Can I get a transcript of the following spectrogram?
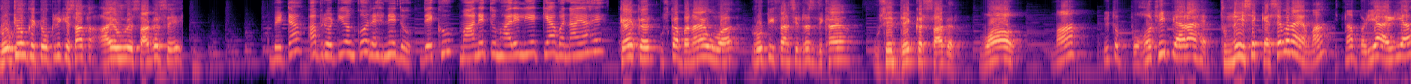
रोटियों की टोकरी के साथ आए हुए सागर से बेटा अब रोटियों को रहने दो। देखो माँ ने तुम्हारे लिए क्या बनाया है? कहकर उसका बनाया हुआ रोटी फैंसी ड्रेस दिखाया। उसे देखकर सागर वाह माँ ये तो बहुत ही प्यारा है। तुमने इसे कैसे बनाया माँ? इतना बढ़िया आइडिया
